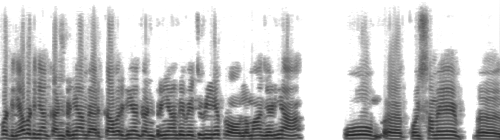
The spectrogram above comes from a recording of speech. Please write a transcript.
ਵੱਡੀਆਂ ਵੱਡੀਆਂ ਕੰਟਰੀਆਂ ਅਮਰੀਕਾ ਵਰਗੀਆਂ ਕੰਟਰੀਆਂ ਦੇ ਵਿੱਚ ਵੀ ਇਹ ਪ੍ਰੋਬਲਮਾਂ ਜਿਹੜੀਆਂ ਉਹ ਅਹ, ਸਮੇਂ ਅਹ,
